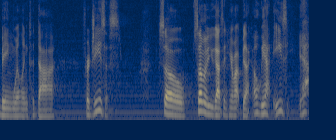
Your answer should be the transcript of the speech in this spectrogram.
being willing to die for Jesus. So some of you guys in here might be like, oh, yeah, easy, yeah.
